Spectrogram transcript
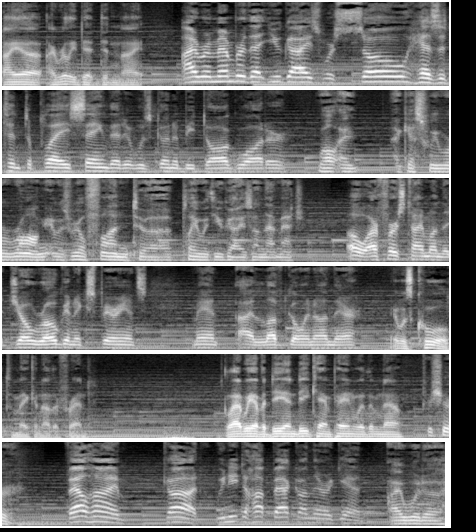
I uh, I really did, didn't I? I remember that you guys were so hesitant to play, saying that it was going to be dog water. Well, I, I guess we were wrong. It was real fun to uh, play with you guys on that match. Oh, our first time on the Joe Rogan experience. Man, I loved going on there. It was cool to make another friend. Glad we have a D&D campaign with him now. For sure. Valheim, God, we need to hop back on there again. I would uh,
